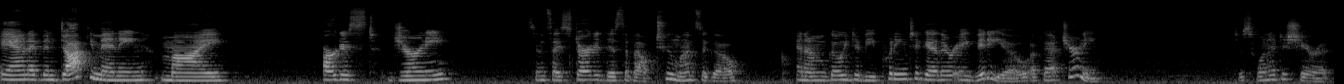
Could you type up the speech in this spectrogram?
And I've been documenting my artist journey since I started this about two months ago. And I'm going to be putting together a video of that journey. Just wanted to share it.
